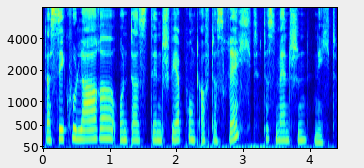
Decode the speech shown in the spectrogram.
das Säkulare und das, den Schwerpunkt auf das Recht des Menschen nicht.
